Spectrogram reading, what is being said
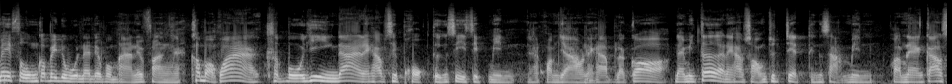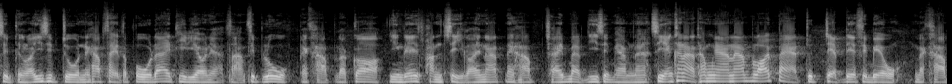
ไม่ซูมเข้าไปดูนะ เดี๋ยวผมอ่านให้ฟังนะเขาบอกว่าสปูที่ยิงได้นะครับ16ถึง40 มิลนะความยาวนะครับ แล้วก็ไดมิเตอร์นะครับ2.7ถึง3มิลความแรง 90ถึง120 จูลนะครับ ใส่ตะปูได้ทีเดียวเนี่ย30 ลูกนะครับ แล้วก็ยิงได้ 1,400 นัดนะครับ ใช้แบบ20 แอมป์นะ เสียงขนาดทำงานนะครับ108.7 เดซิเบลนะครับ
